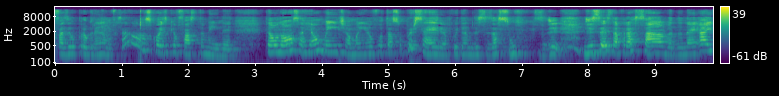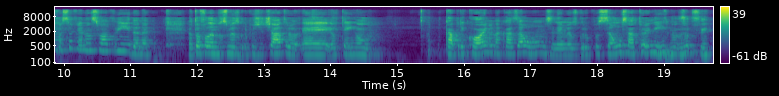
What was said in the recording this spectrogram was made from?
fazer o programa, fazer as coisas que eu faço também, né? Então, nossa, realmente, amanhã eu vou estar super séria cuidando desses assuntos de, de sexta para sábado, né? Aí você vê na sua vida, né? Eu tô falando dos meus grupos de teatro, é, eu tenho Capricórnio na casa 11, né? Meus grupos são saturninos, assim.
